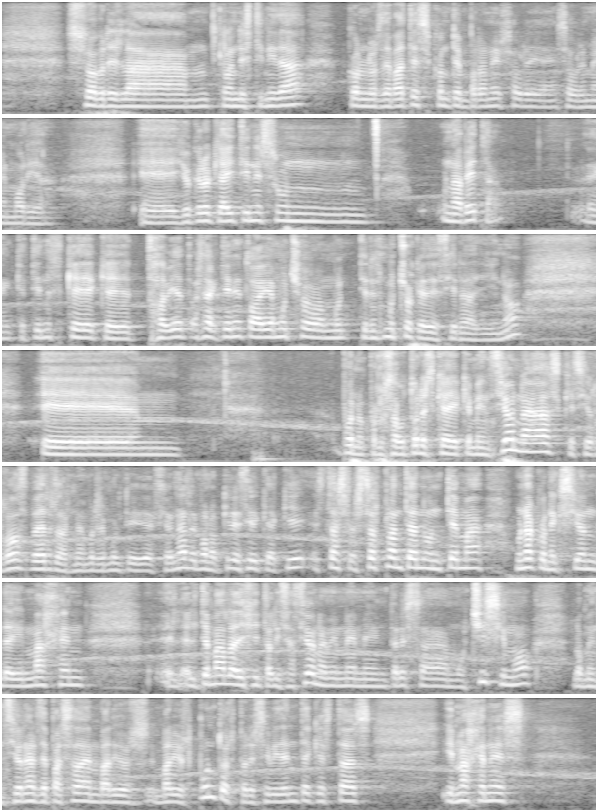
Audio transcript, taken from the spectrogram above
sobre la clandestinidad con los debates contemporáneos sobre, sobre memoria. Eh, yo creo que ahí tienes un, una beta que tienes que, todavía, o sea, todavía mucho, tienes mucho que decir allí, ¿no? Bueno, por los autores que, que, mencionas, que si Rothberg, las memorias multidireccionales, bueno, quiere decir que aquí estás, estás planteando un tema, una conexión de imagen, el, tema de la digitalización a mí me, me, interesa muchísimo, lo mencionas de pasada en varios, en varios puntos, pero es evidente que estas imágenes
